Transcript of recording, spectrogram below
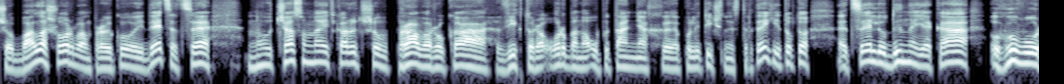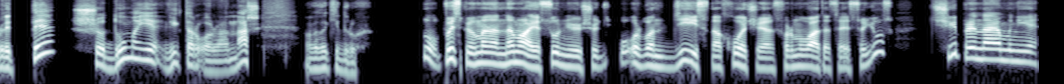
що Балаш Орбан, про якого йдеться, це ну часом навіть кажуть, що права рука Віктора Орбана у питаннях е, політичної стратегії. Тобто, е, це людина, яка говорить те, що думає Віктор Орбан, наш великий друг. Ну, в принципі, в мене немає сумнівів, що Орбан дійсно хоче сформувати цей союз, чи принаймні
